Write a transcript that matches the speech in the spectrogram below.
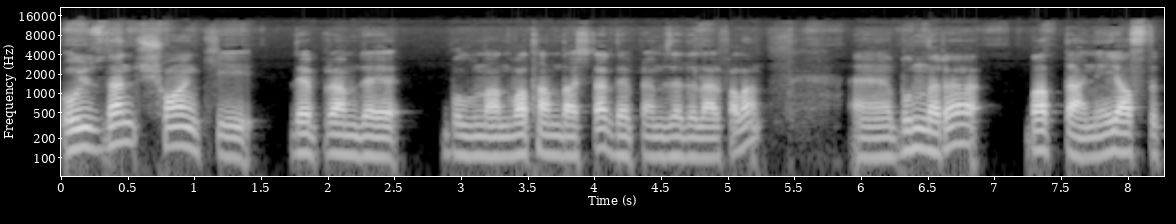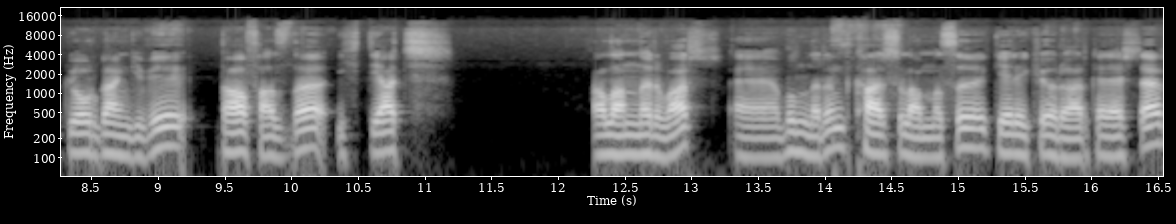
o yüzden şu anki depremde bulunan vatandaşlar, depremzedeler falan eee, bunlara battaniye, yastık, yorgan gibi daha fazla ihtiyaç alanları var. Ee, bunların karşılanması gerekiyor arkadaşlar.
